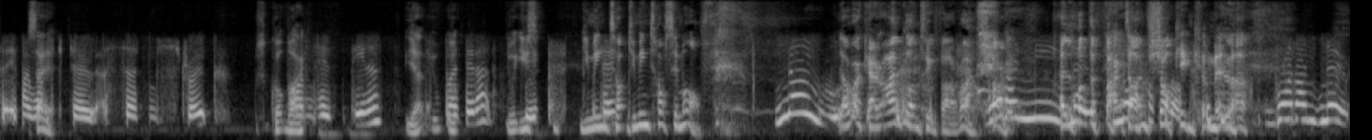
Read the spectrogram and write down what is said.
So if I Say want it. to show a certain stroke what? on his penis, Yeah. can I say that? You, you, you mean to, do you mean toss him off? No. No, okay, I've gone too far. Right. What I mean, I love no, the fact I'm shocking off. Camilla. What I'm no,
